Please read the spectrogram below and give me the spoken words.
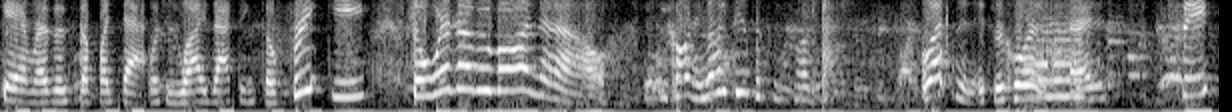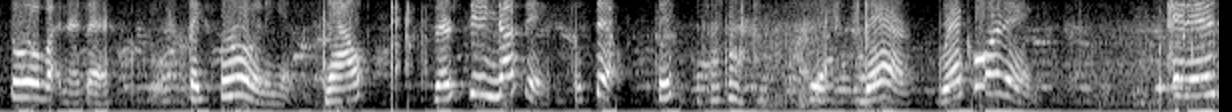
cameras and stuff like that, which is why he's acting so freaky. So we're gonna move on now. Recording. Let me see if this is recording. Listen, it's recording, okay? See the little button right there. Thanks for ruining it. Now, they're seeing nothing. But still, see? It's right there. Yeah. There. Recording. It is.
